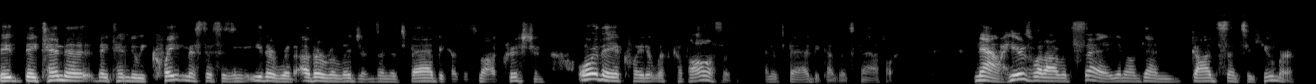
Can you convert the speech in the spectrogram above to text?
they, they tend to they tend to equate mysticism either with other religions and it's bad because it's not Christian, or they equate it with Catholicism and it's bad because it's Catholic. Now, here's what I would say, you know, again, God's sense of humor.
